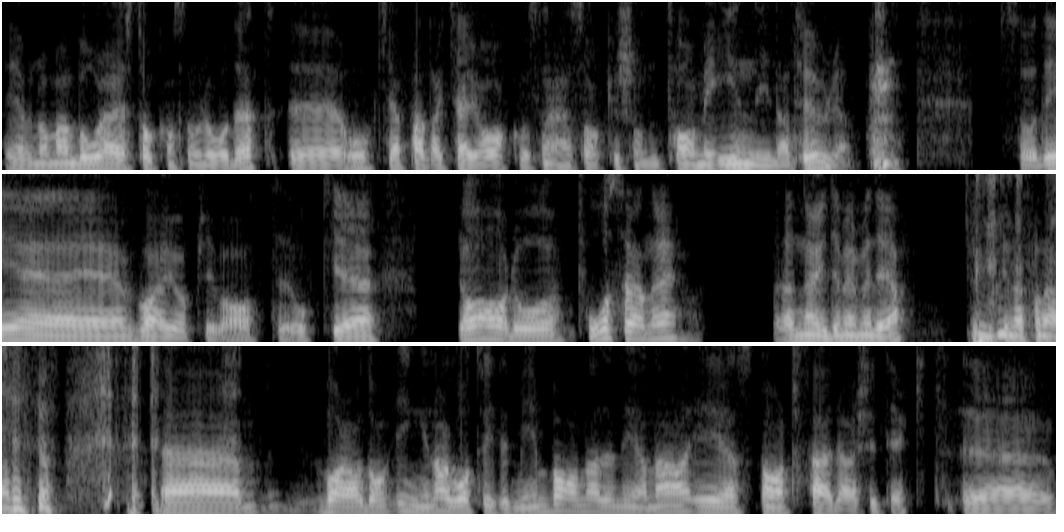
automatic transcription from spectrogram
även om man bor här i Stockholmsområdet. Eh, åker jag paddlar kajak och sådana här saker som tar mig in i naturen. Så det är vad jag gör privat. Och eh, jag har då två söner. Jag nöjde mig med det. Till från Annikas. Varav de, ingen har gått riktigt min bana. Den ena är snart färdig arkitekt eh,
